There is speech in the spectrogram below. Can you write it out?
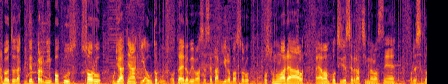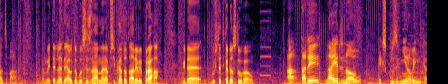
a byl to takový ten první pokus Soru udělat nějaký autobus. Od té doby vlastně se ta výroba Soru posunula dál a já mám pocit, že se vracíme vlastně o 10 let zpátky. No my tyhle ty autobusy známe například od Arivy Praha, kde už teďka dosluhou. A tady najednou exkluzivní novinka.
